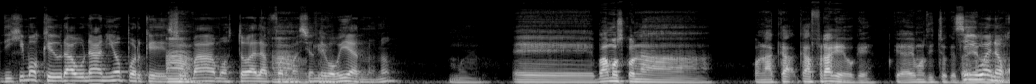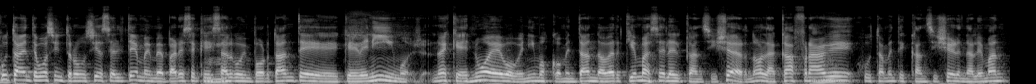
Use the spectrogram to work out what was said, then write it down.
dijimos que duraba un año porque ah. sumábamos toda la ah, formación de gobierno, ¿no? Eh, Vamos con la, con la Cafrague o qué? que habíamos dicho que Sí, bueno, justamente vos introducías el tema y me parece que es algo importante que venimos, no es que es nuevo, venimos comentando a ver quién va a ser el canciller, ¿no? La K-Frage, justamente canciller en alemán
